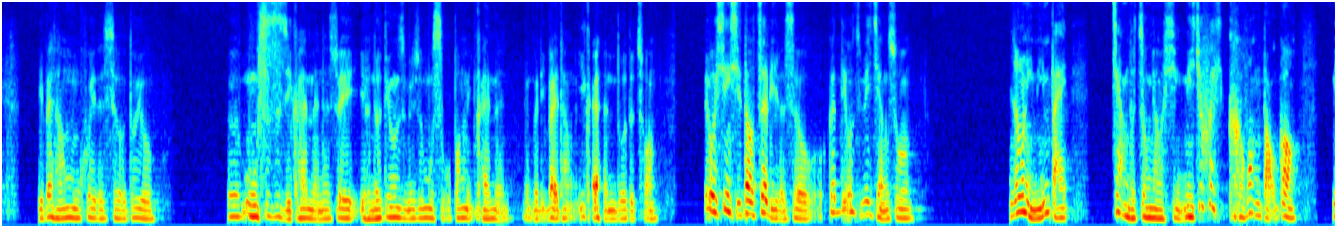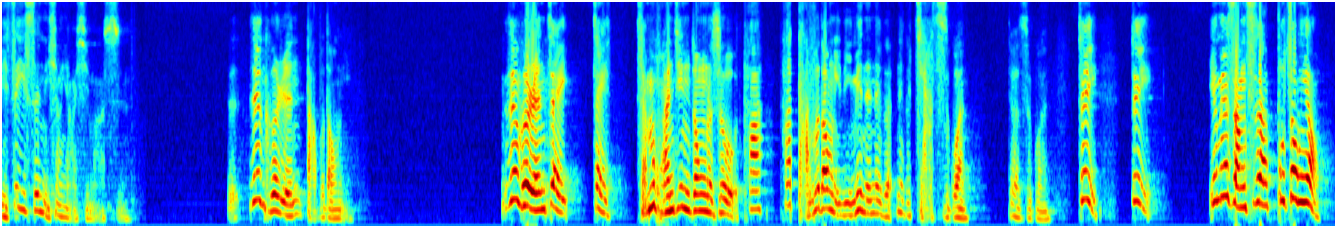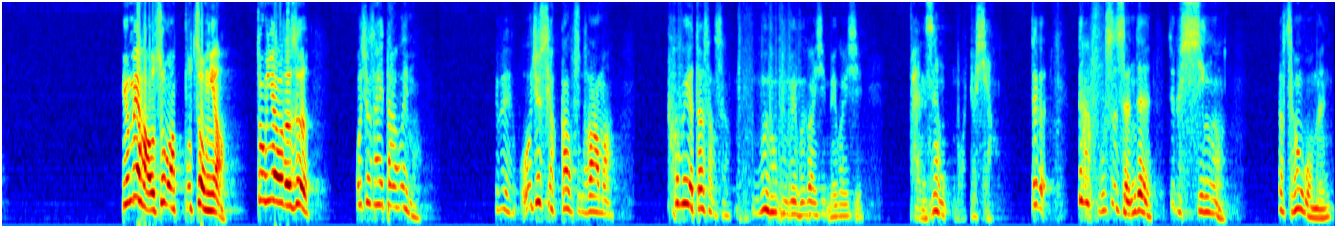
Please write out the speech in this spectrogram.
礼拜堂牧会的时候，都有呃牧师自己开门的，所以有很多弟兄姊妹说：“牧师，我帮你开门。”那个礼拜堂一开很多的窗。所以我信息到这里的时候，我跟弟兄姊妹讲说：“如果你明白这样的重要性，你就会渴望祷告。你这一生，你像亚西马斯，任何人打不倒你，任何人在在。”什么环境中的时候，他他打不到你里面的那个那个价值观，价值观。所以，对有没有赏赐啊？不重要。有没有好处啊？不重要。重要的是，我就爱大卫嘛，对不对？我就是想告诉他嘛，会不会有得赏赐？不不不没没关系，没关系。反正我就想，这个这个服侍神的这个心啊，要成为我们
